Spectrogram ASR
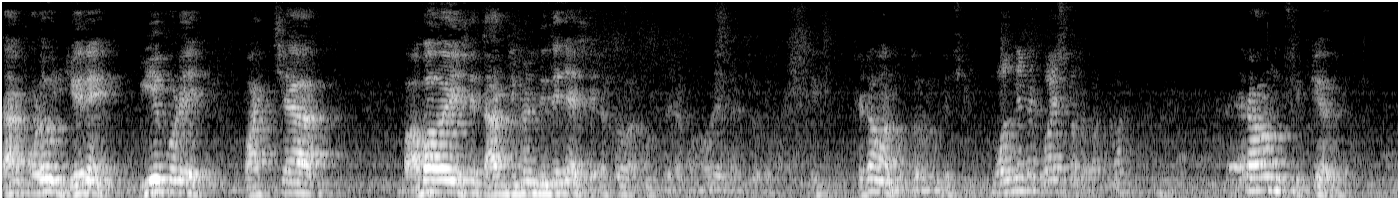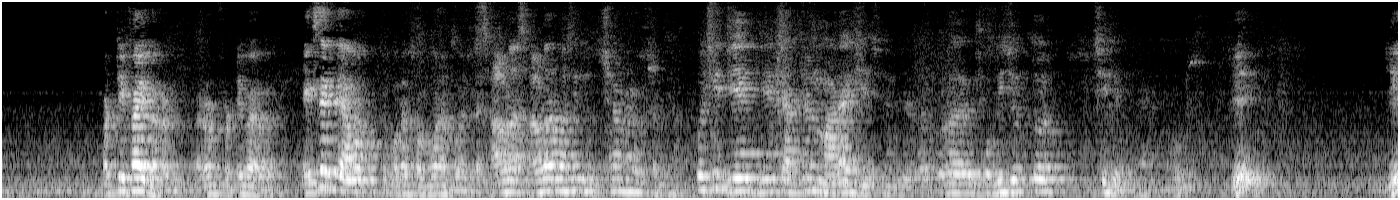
তারপরেও জেনে বিয়ে করে বাচ্চা বাবা হয়ে এসে তার জীবন দিতে যায় সেটা তো এখন সেটা কোনোভাবে ধার্য হতে পারে সেটা আমার বক্তব্যের মধ্যে ছিল। বলদেবের বয়স কত বর্তমান? অ্যারাউন্ড ফিফটি হবে। Forty five around around forty five হবে। এক্স্যাক্টলি আমার পক্ষে বলা সম্ভব না বয়সটা সাউড়া সাউড়ার বাসিন্দা বলছি যে যে চারজন মারা গিয়েছেন ওরা অভিযুক্ত ছিলেন। যে? যে?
